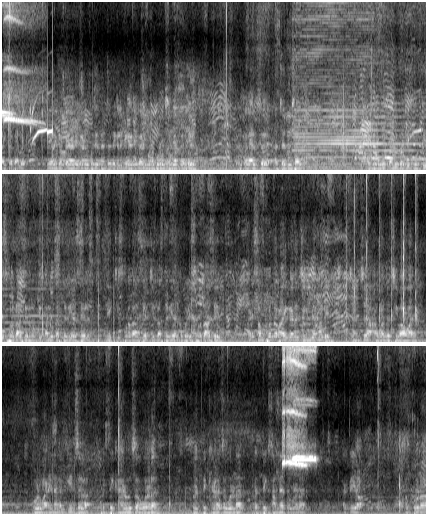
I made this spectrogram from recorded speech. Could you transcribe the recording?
ऐकत आलो. मी या ठिकाणी उपस्थित त्यांचं देखील मी या ठिकाणी मनपूर्वक स्वागत करतोय. तर आज आजच्या दिवसात म्हणजे तालुक्याची कोणती स्पर्धा असेल मग ती तालुकास्तरीय असेल लीगची स्पर्धा असेल जिल्हास्तरीय कबड्डी स्पर्धा असेल आणि संपूर्ण रायगड जिल्ह्यामध्ये ज्यांच्या आवाजाची वाव आहे गोडवाणीनं नक्कीच प्रत्येक खेळाडूचं वर्णन प्रत्येक खेळाचं वर्णन प्रत्येक सामन्याचं वर्णन अगदी संपूर्ण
